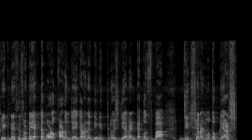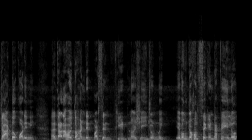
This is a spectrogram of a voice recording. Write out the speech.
ফিটনেস ইস্যুটাই একটা বড় কারণ, যাই কারণে দিমিত্রিয়স ডিয়াম্যান্টাকোস বা জিকসনের মতো প্লেয়ার স্টার্টও করেনি তারা হয়তো হান্ড্রেড পার্সেন্ট ফিট নয় সেই জন্যই। এবং যখন সেকেন্ড হাফে এলো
